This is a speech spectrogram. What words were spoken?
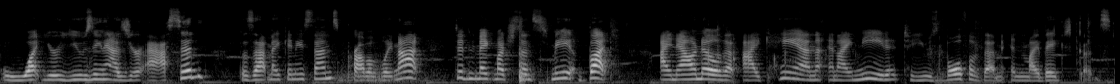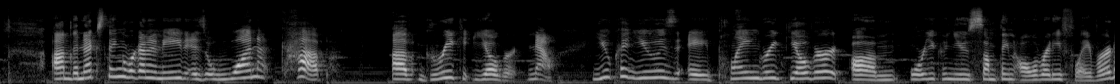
what you're using as your acid. Does that make any sense? Probably not. Didn't make much sense to me, but I now know that I can and I need to use both of them in my baked goods. Um, the next thing we're gonna need is one cup of Greek yogurt. Now, you could use a plain Greek yogurt um, or you can use something already flavored.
